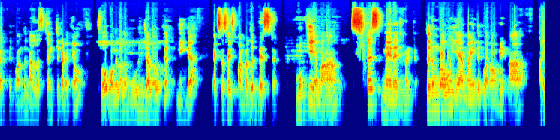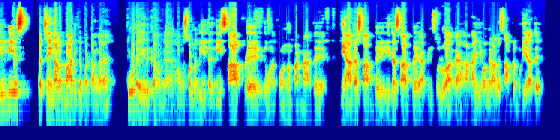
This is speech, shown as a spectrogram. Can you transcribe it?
கட்டுக்கு வந்து நல்ல ஸ்ட்ரென்த் கிடைக்கும். ஸோ உங்களால முடிஞ்ச அளவுக்கு நீங்க எக்ஸசைஸ் பண்றது பெஸ்ட் முக்கியமா ஸ்ட்ரெஸ் மேனேஜ்மெண்ட் திரும்பவும் ஏன் மைண்டுக்கு வரும் அப்படின்னா ஐபிஎஸ் பிரச்சனையினால பாதிக்கப்பட்டவங்க கூட இருக்கிறவங்க அவங்க சொல்றது இதை நீ சாப்பிடு இது உனக்கு ஒன்றும் பண்ணாது. நீ அதை சாப்பிடு இதை சாப்பிடு அப்படின்னு சொல்லுவாங்க. ஆனா இவங்களால சாப்பிட முடியாது.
